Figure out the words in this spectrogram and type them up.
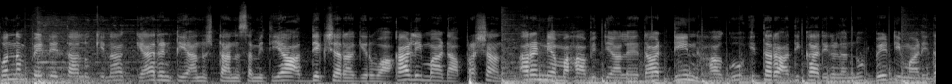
ಪೊನ್ನಂಪೇಟೆ ತಾಲೂಕಿನ ಗ್ಯಾರಂಟಿ ಅನುಷ್ಠಾನ ಸಮಿತಿಯ ಅಧ್ಯಕ್ಷರಾಗಿರುವ ಕಾಳಿಮಾಡ ಪ್ರಶಾಂತ್ ಅರಣ್ಯ ಮಹಾವಿದ್ಯಾಲಯದ ಡೀನ್ ಹಾಗೂ ಇತರ ಅಧಿಕಾರಿಗಳನ್ನು ಭೇಟಿ ಮಾಡಿದ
